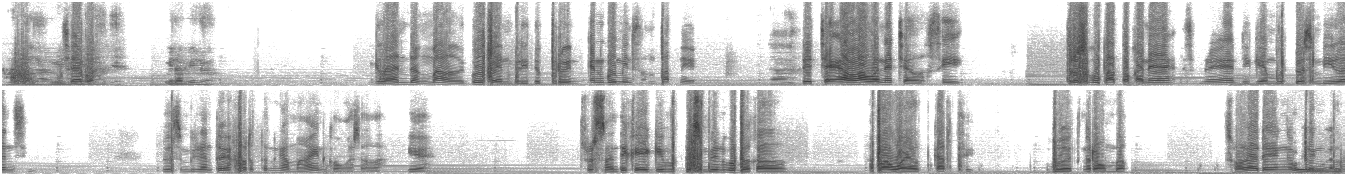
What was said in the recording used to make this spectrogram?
Kenapa Siapa? Minamino. Gelandang mal. Gue pengen beli De Bruyne. Kan gue minus 4 nih. Nah, DCL lawannya Chelsea. Terus gue patokannya sebenarnya di game week 29 sih. 29 tuh Everton nggak main kalau nggak salah. Iya. Terus nanti kayak game week 29 gue bakal apa wild card sih buat ngerombak. Soalnya ada yang ngeblank tuh.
